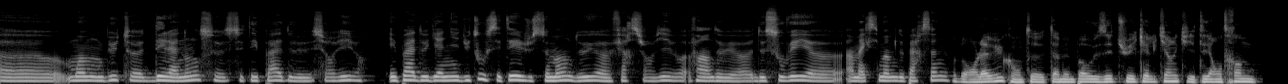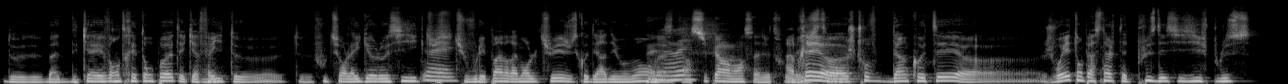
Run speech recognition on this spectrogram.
Euh, moi, mon but, dès l'annonce, c'était pas de survivre et pas de gagner du tout. C'était justement de euh, faire survivre, enfin, de, euh, de sauver euh, un maximum de personnes. Ah bah, on l'a vu quand t'as même pas osé tuer quelqu'un qui était en train de. Bah, qui a éventré ton pote et qui a failli te, te foutre sur la gueule aussi, que tu- Ouais. tu, voulais pas vraiment le tuer jusqu'au dernier moment. Ouais, ouais. C'était un super moment, ça, j'ai trouvé. Après, euh, je trouve que d'un côté, euh, je voyais ton personnage peut-être plus décisif, plus.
